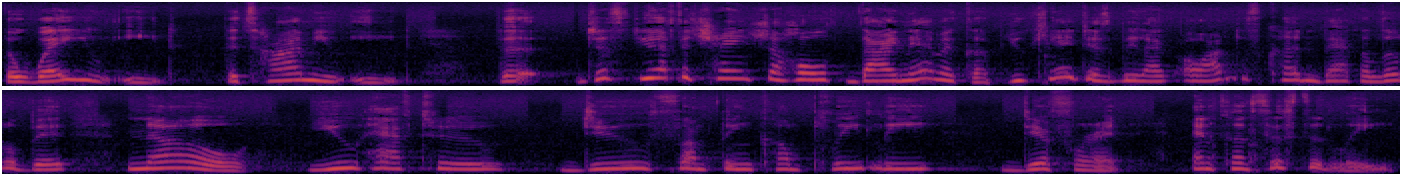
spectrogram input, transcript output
the way you eat, the time you eat. The just you have to change the whole dynamic up. You can't just be like, "Oh, I'm just cutting back a little bit." No, you have to do something completely different and consistently.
